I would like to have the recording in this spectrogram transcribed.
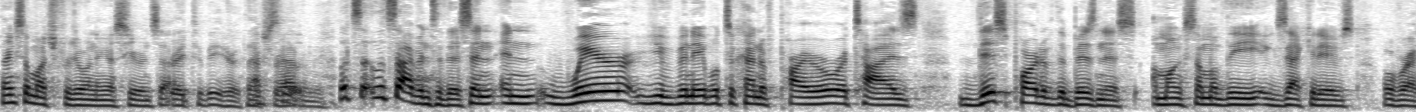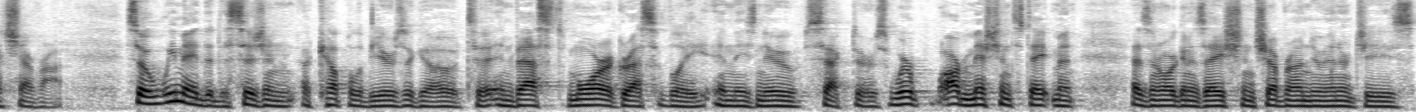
thanks so much for joining us here in South. Great to be here. Thanks Absolutely. for having me. Let's let's dive into this and and where you've been able to kind of prioritize this part of the business among some of the executives over at Chevron. So we made the decision a couple of years ago to invest more aggressively in these new sectors. We're, our mission statement as an organization, Chevron New Energies,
